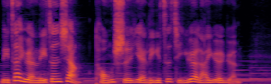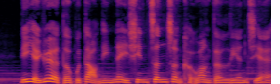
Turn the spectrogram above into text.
你在远离真相，同时也离自己越来越远。你也越得不到你内心真正渴望的连结、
